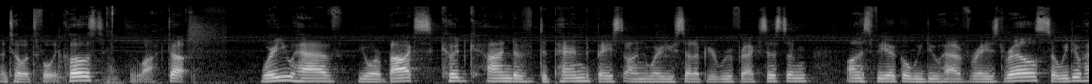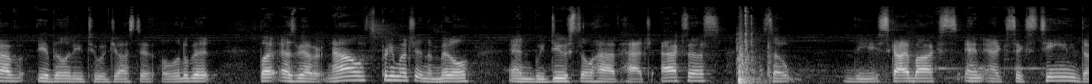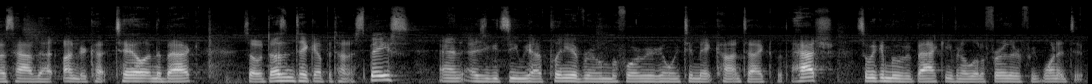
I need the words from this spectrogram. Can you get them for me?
until it's fully closed and locked up. Where you have your box could kind of depend based on where you set up your roof rack system. On this vehicle, we do have raised rails, so we do have the ability to adjust it a little bit. But as we have it now, it's pretty much in the middle, and we do still have hatch access. So the Skybox NX16 does have that undercut tail in the back, so it doesn't take up a ton of space. And as you can see, we have plenty of room before we're going to make contact with the hatch, so we can move it back even a little further if we wanted to.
